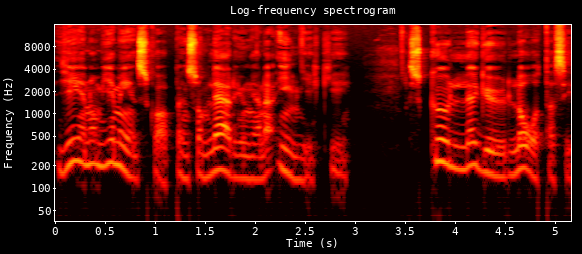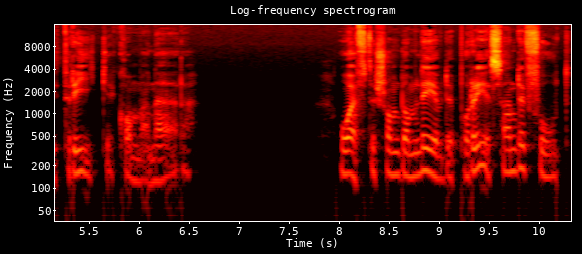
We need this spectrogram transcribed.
Genom gemenskapen som lärjungarna ingick i skulle Gud låta sitt rike komma nära. Och eftersom de levde på resande fot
